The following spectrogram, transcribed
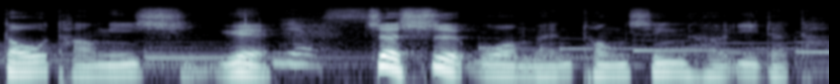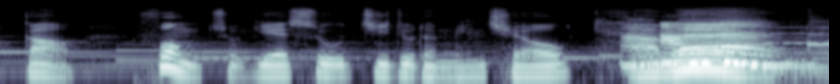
都讨你喜悦。Yes。这是我们同心合意的祷告，奉主耶稣基督的名求，阿门。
